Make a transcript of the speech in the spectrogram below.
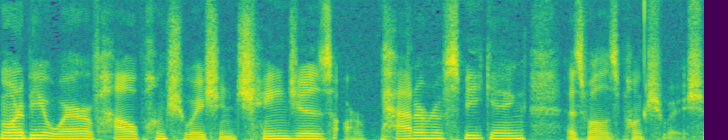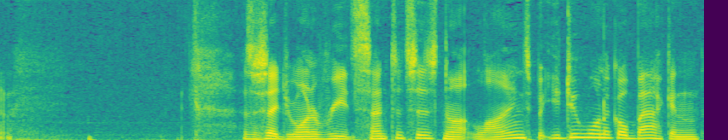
We want to be aware of how punctuation changes our pattern of speaking as well as punctuation. As I said, you want to read sentences, not lines, but you do want to go back and,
